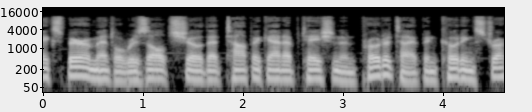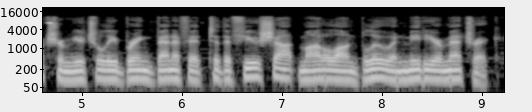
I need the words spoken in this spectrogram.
Experimental results show that topic adaptation and prototype encoding structure mutually bring benefit to the few shot model on BLEU and Meteor metric.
